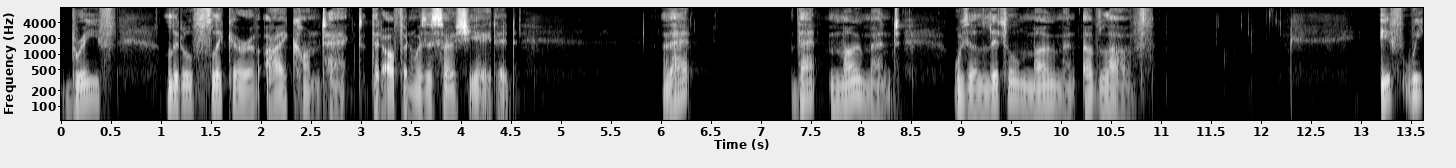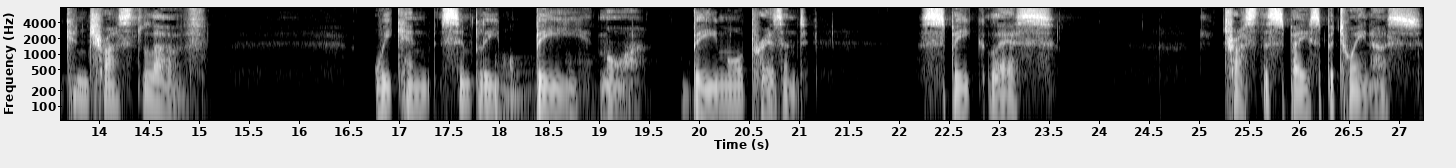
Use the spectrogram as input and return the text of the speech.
brief little flicker of eye contact that often was associated, that, that moment was a little moment of love. If we can trust love, we can simply be more, be more present, speak less, trust the space between us,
